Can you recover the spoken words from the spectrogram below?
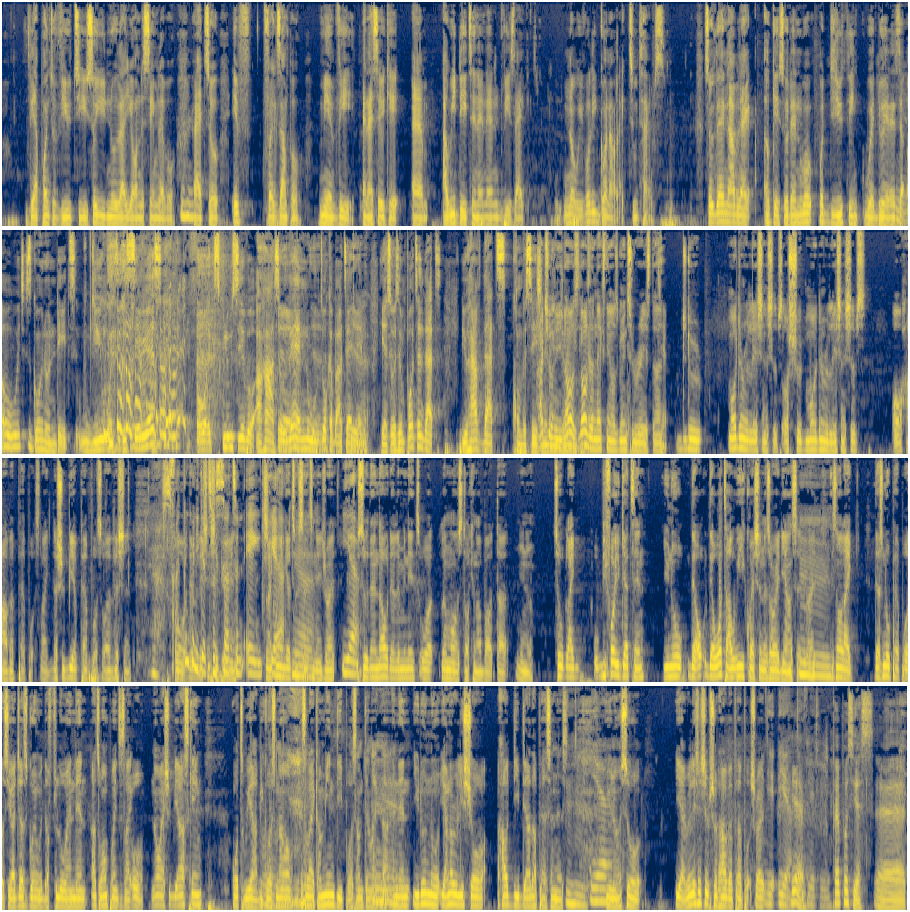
their point of view to you, so you know that you're on the same level, mm-hmm. right? So if, for example, me and V, and I say, okay, um, are we dating? And then V is like, no, we've only gone out like two times. So then I'm like, okay, so then what what do you think we're doing? And it's like, oh, we're just going on dates. Do you want to be serious or exclusive or uh-huh? So Yeah, then we'll yeah, talk about it. yeah. And then, yeah, so it's important that you have that conversation. Actually, that was that was the next thing I was going to raise. That do modern relationships or should modern relationships all have a purpose? Like there should be a purpose or a vision. Yes. For I think the when you get to a relationship you're in. certain age, like yeah, when you get to a certain age, right? yeah, So then that would eliminate what Lemon was talking about. That you know, so like before you get in, you know, the the what are we question is already answered, right? Mm. It's not like there's no purpose. You are just going with the flow, and then at one point it's like, oh, now I should be asking what we are because now it's like I'm in deep or something like that, mm. and then you don't know, you're not really sure how deep the other person is, yeah. you know. So yeah, relationships should have a purpose, right? Yeah, yeah, Yeah. definitely. Purpose, yes. Uh,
